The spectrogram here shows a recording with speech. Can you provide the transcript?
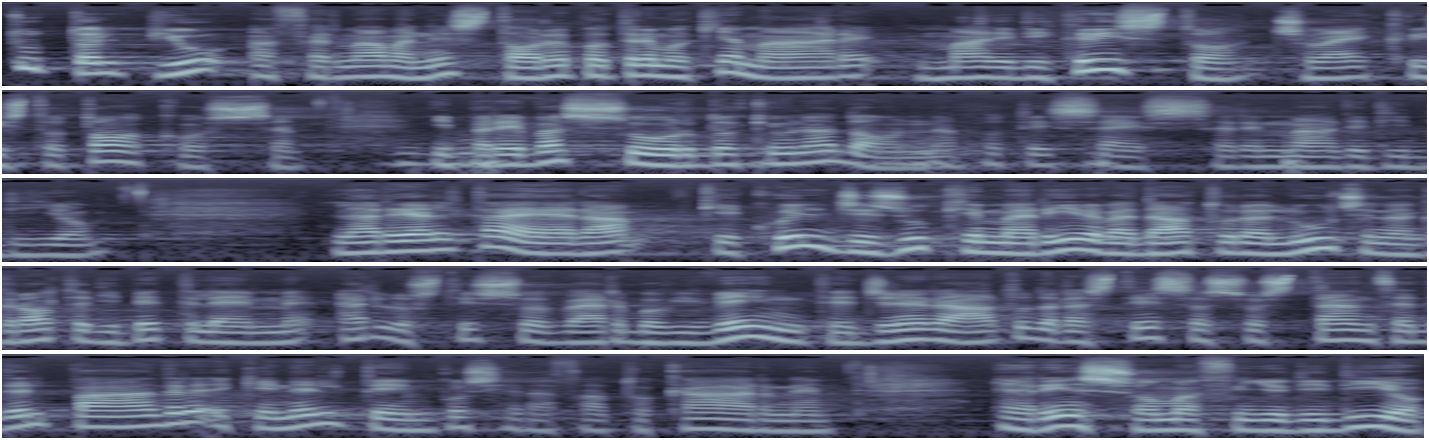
Tutto al più, affermava Nestore, potremmo chiamare madre di Cristo, cioè Cristotokos. Gli pareva assurdo che una donna potesse essere madre di Dio. La realtà era che quel Gesù che Maria aveva dato la luce nella grotta di Betlemme era lo stesso verbo vivente, generato dalla stessa sostanza del Padre e che nel tempo si era fatto carne. Era insomma figlio di Dio.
